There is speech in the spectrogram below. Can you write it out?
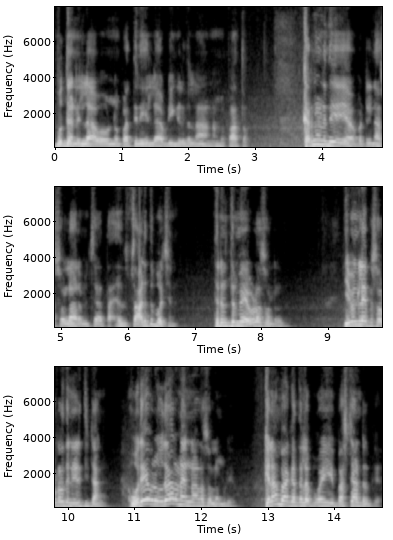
புத்தன் இல்லை அவள் ஒன்றும் பத்தினி இல்லை அப்படிங்கிறதெல்லாம் நம்ம பார்த்தோம். கருணாநிதி ஐயாவை பற்றி நான் சொல்ல ஆரம்பித்தா த அழுத்து போச்சுன்னு. திரும்ப திரும்ப எவ்வளோ சொல்கிறது இவங்களே இப்போ சொல்கிறத நிறுத்திட்டாங்க. ஒரே ஒரு உதாரணம் என்னால் சொல்ல முடியும். கிளாம்பாக்கத்தில் போய் பஸ் ஸ்டாண்ட் இருக்குது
